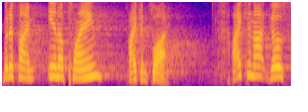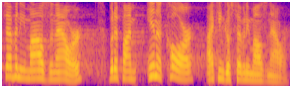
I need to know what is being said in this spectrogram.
but if I'm in a plane, I can fly. I cannot go 70 miles an hour, but if I'm in a car, I can go 70 miles an hour.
